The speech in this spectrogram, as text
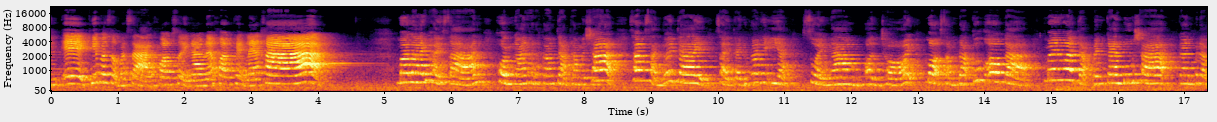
ชิ้นเอกที่ผสมผสานความสวยงามและความแข็งแรงค่ะ มาลายไผ่สาร ผลงานหัตถกรรมจากธรรมชาติ สร้างสรรค์ด้วยใจ ใส่ใจทุกรายละเอียด สวยงาม อ่อนช้อย เหมาะสำหรับทุกโอกาส ไม่ว่าจะเป็นการบูชา การประดับ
